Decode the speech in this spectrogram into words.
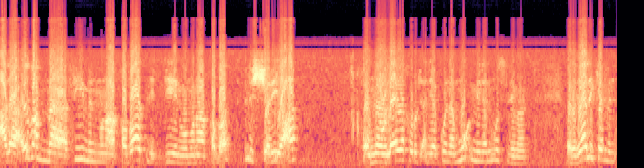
على عظم ما فيه من مناقضات للدين ومناقضات للشريعة فإنه لا يخرج أن يكون مؤمنا مسلما. ولذلك من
